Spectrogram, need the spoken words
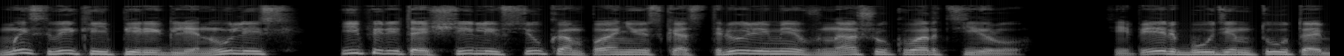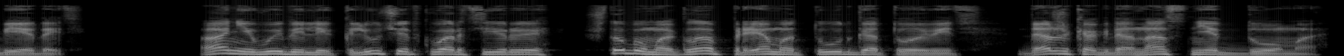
Мы с Викой переглянулись и перетащили всю компанию с кастрюлями в нашу квартиру. Теперь будем тут обедать. Ане выдали ключ от квартиры, чтобы могла прямо тут готовить, даже когда нас нет дома.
